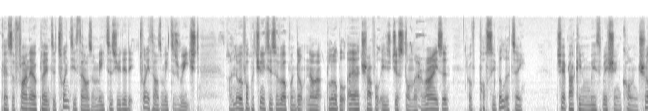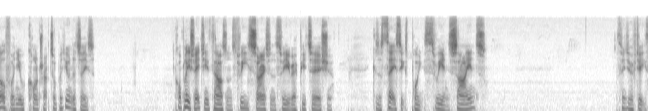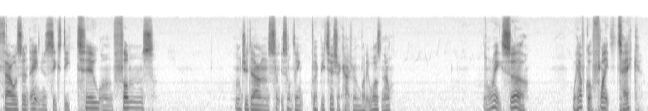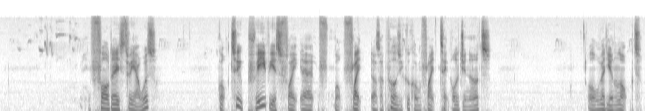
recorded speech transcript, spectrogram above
Okay, so flying airplane to 20,000 meters. You did it. 20,000 meters reached. A number of opportunities have opened up now that global air travel is just on the horizon of possibility. Check back in with mission control for new contract opportunities. Completion 18,000, 3 science and 3 reputation. Gives us 36.3 in science. 358,862 on funds. 170 something reputation. I can't remember what it was now. Alright, so we have got flight tech in four days, three hours. Got two previous flight, uh, well, flight, as I suppose you could call them flight technology nodes already unlocked.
